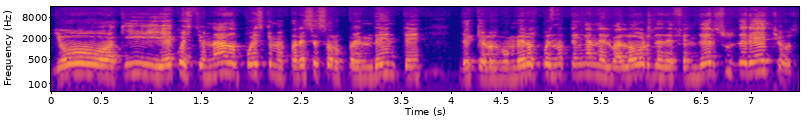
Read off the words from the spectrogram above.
Yo aquí he cuestionado pues que me parece sorprendente de que los bomberos pues no tengan el valor de defender sus derechos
